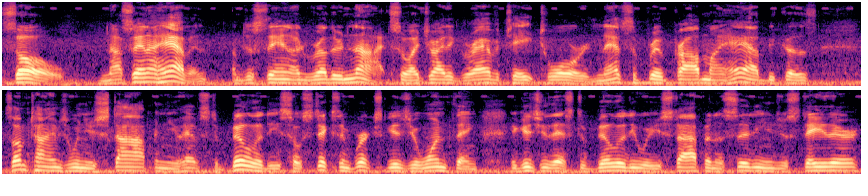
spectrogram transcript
So, I'm not saying I haven't. I'm just saying I'd rather not. So I try to gravitate toward, and that's the problem I have because sometimes when you stop and you have stability, so sticks and bricks gives you one thing. It gives you that stability where you stop in a city and you just stay there.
